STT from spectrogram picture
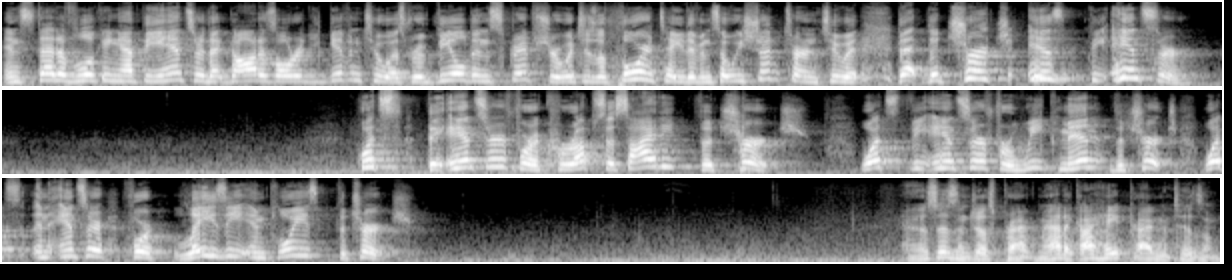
instead of looking at the answer that God has already given to us, revealed in Scripture, which is authoritative, and so we should turn to it, that the church is the answer. What's the answer for a corrupt society? The church. What's the answer for weak men? The church. What's an answer for lazy employees? The church. And this isn't just pragmatic. I hate pragmatism.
